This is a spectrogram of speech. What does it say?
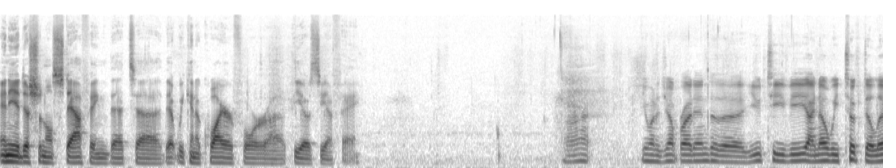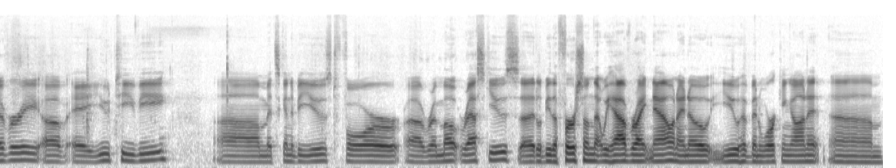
any additional staffing that uh, that we can acquire for the OCFA. All right. You want to jump right into the UTV? I know we took delivery of a UTV. Um, it's going to be used for uh, remote rescues. Uh, it'll be the first one that we have right now, and I know you have been working on it um,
